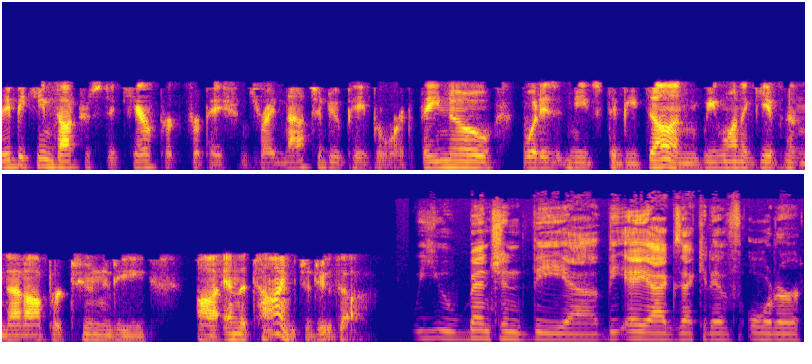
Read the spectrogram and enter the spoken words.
they became doctors to care for, for, patients, right? Not to do paperwork. They know what is, needs to be done. We want to give them that opportunity uh, and the time to do that. You mentioned the uh, the AI executive order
